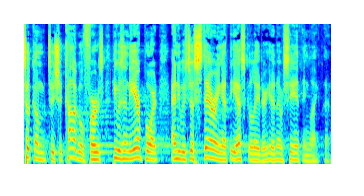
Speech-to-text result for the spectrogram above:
took him to Chicago first, he was in the airport and he was just staring at the escalator. He had never seen anything like that.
